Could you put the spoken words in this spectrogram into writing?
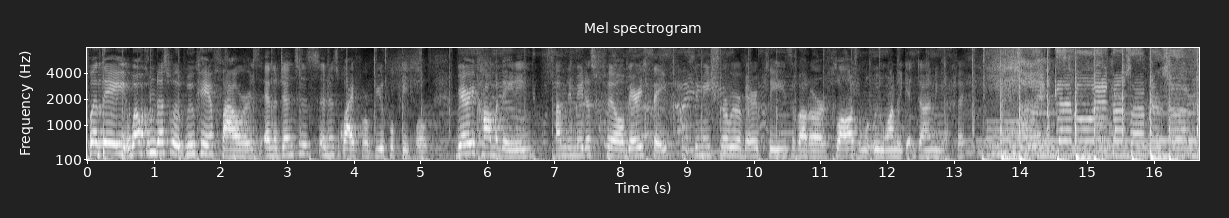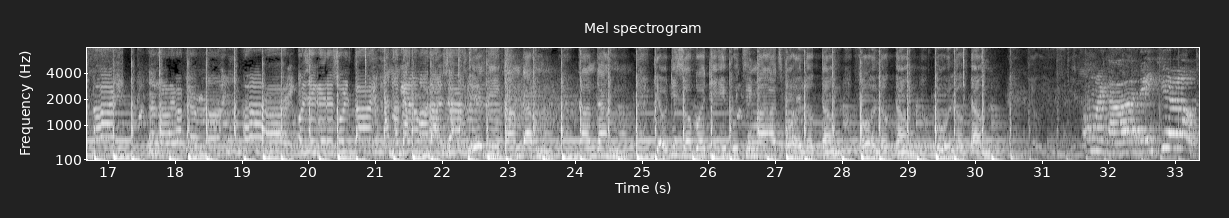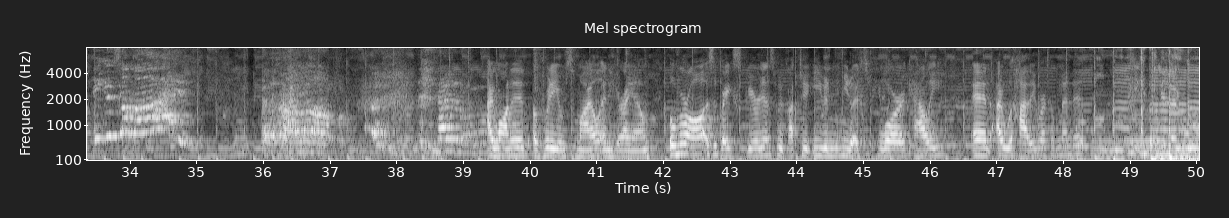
But they welcomed us with a bouquet of flowers, and the dentist and his wife were beautiful people, very accommodating. Um, they made us feel very safe. They made sure we were very pleased about our flaws and what we wanted to get done and get fixed. Yo, this your body, it puts in my heart for lockdown, for lockdown. My god, thank you! Thank you so much! I wanted a prettier smile, and here I am. Overall, it's a great experience. We got to even, you know, explore Cali, and I would highly recommend it.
